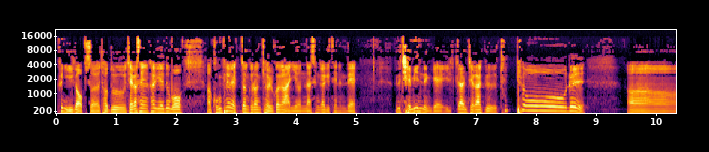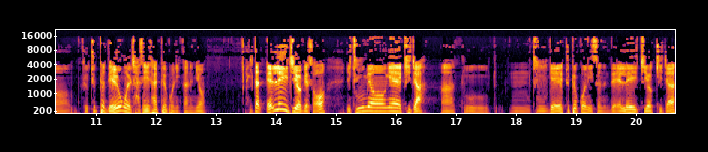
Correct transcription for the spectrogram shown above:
큰 이의가 없어요. 저도 제가 생각하기에도 뭐 아, 공평했던 그런 결과가 아니었나 생각이 되는데 근데 재미있는 게 일단 제가 그 투표를 어 그 투표 내용을 자세히 살펴보니까는요. 일단 LA 지역에서 이 두 명의 기자 아 두 음, 두 개의 투표권이 있었는데 LA 지역 기자 아,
